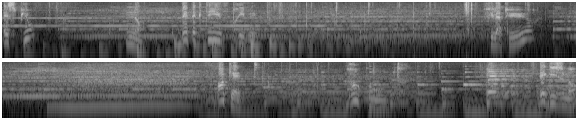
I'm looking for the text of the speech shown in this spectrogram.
Espion? Non. Détective privé. Filature. Enquête. Rencontre. Déguisement.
